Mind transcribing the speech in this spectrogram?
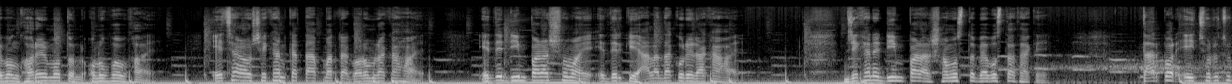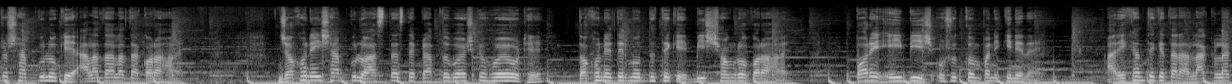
এবং ঘরের মতন অনুভব হয়। এছাড়াও সেখানকার তাপমাত্রা গরম রাখা হয়। এদের ডিম পাড়ার সময় এদেরকে আলাদা করে রাখা হয়, যেখানে ডিম পাড়ার সমস্ত ব্যবস্থা থাকে। তারপর এই ছোট ছোট সাপগুলোকে আলাদা আলাদা করা হয়। যখন এই সাপগুলো আস্তে আস্তে প্রাপ্তবয়স্ক হয়ে ওঠে, তখন এদের মধ্য থেকে বিষ সংগ্রহ করা হয়। পরে এই বিষ ওষুধ কোম্পানি কিনে নেয় আর এখান থেকে তারা লাখ লাখ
